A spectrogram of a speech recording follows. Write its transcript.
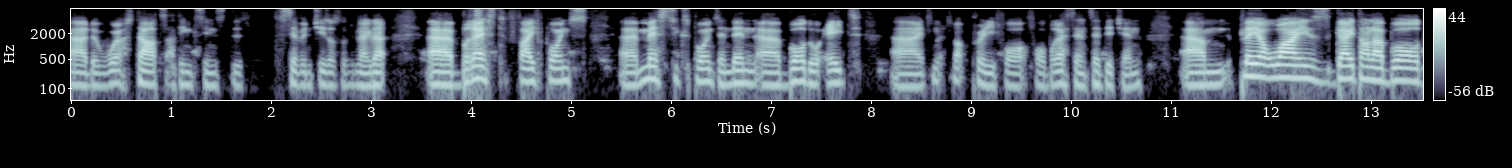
Uh, the worst starts, I think, since the 70s or something like that. Uh, Brest, five points. Uh, Metz, six points. And then uh, Bordeaux, eight. It's, it's, not pretty for, for Brest and Saint Etienne. Um, player wise, Gaetan Laborde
